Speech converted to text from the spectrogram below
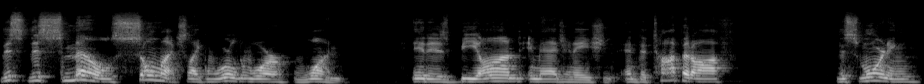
This this smells so much like World War One. It is beyond imagination. And to top it off, this morning,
